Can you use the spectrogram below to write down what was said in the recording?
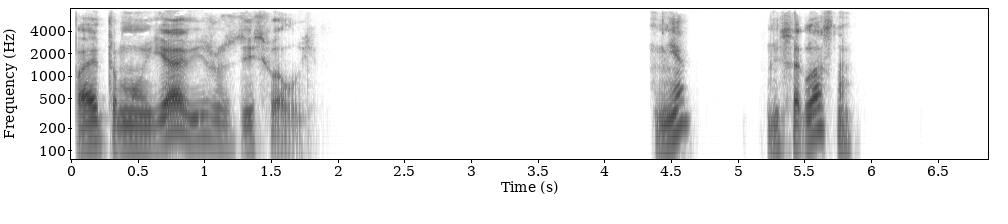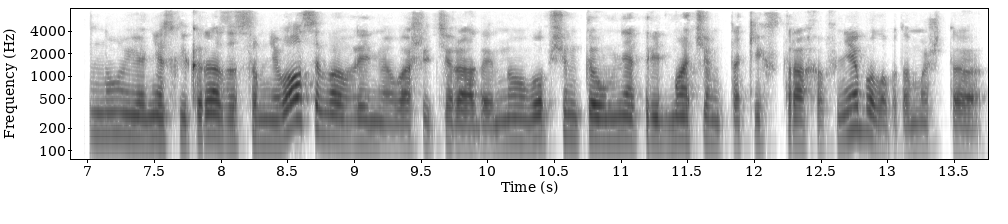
Поэтому я вижу здесь валуй. Нет? Не согласны? Ну, я несколько раз засомневался во время вашей тирады, но, в общем-то, у меня перед матчем таких страхов не было, потому что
